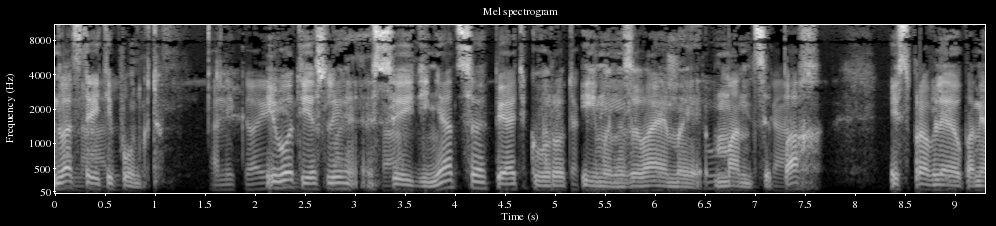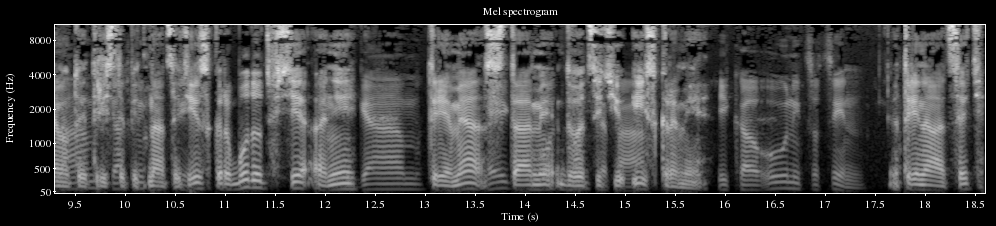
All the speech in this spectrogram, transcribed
Двадцать третий пункт. И вот если соединятся пять гвурот имы, называемые манципах, исправляя упомянутые 315 искр, будут все они тремя стами двадцатью искрами, 13,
